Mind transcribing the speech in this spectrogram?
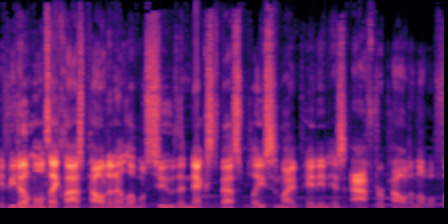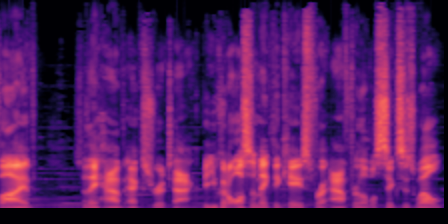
If you don't multi-class Paladin at level 2, the next best place in my opinion is after Paladin level 5, so they have extra attack. But you could also make the case for after level 6 as well,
